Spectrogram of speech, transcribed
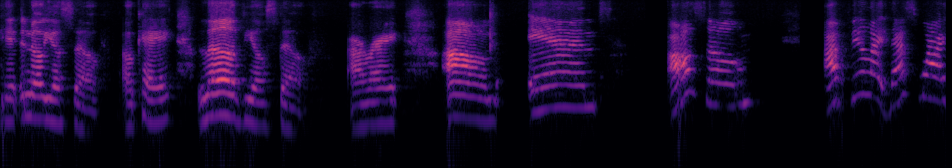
Get to know yourself, okay? Love yourself. All right. Um, and also, I feel like that's why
